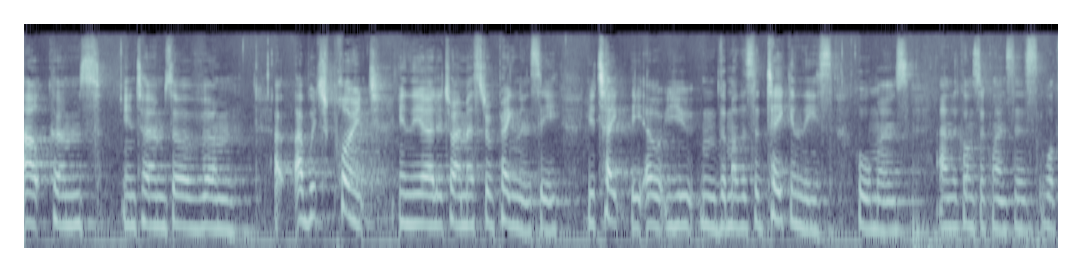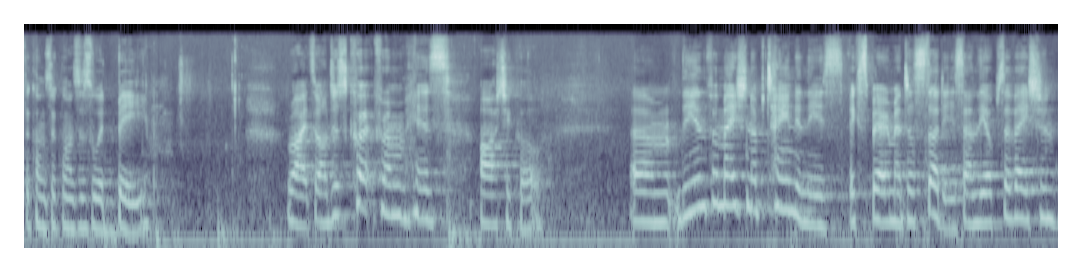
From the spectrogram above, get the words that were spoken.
outcomes in terms of um, at, which point in the early trimester of pregnancy you take the oh, you, the mothers had taken these hormones and the consequences, what the consequences would be. Right, so I'll just quote from his article. Um, the information obtained in these experimental studies and the observation,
